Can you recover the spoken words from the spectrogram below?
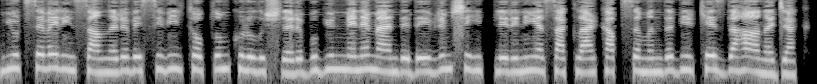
yurtsever insanları ve sivil toplum kuruluşları bugün Menemen'de devrim şehitlerini yasaklar kapsamında bir kez daha anacak.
